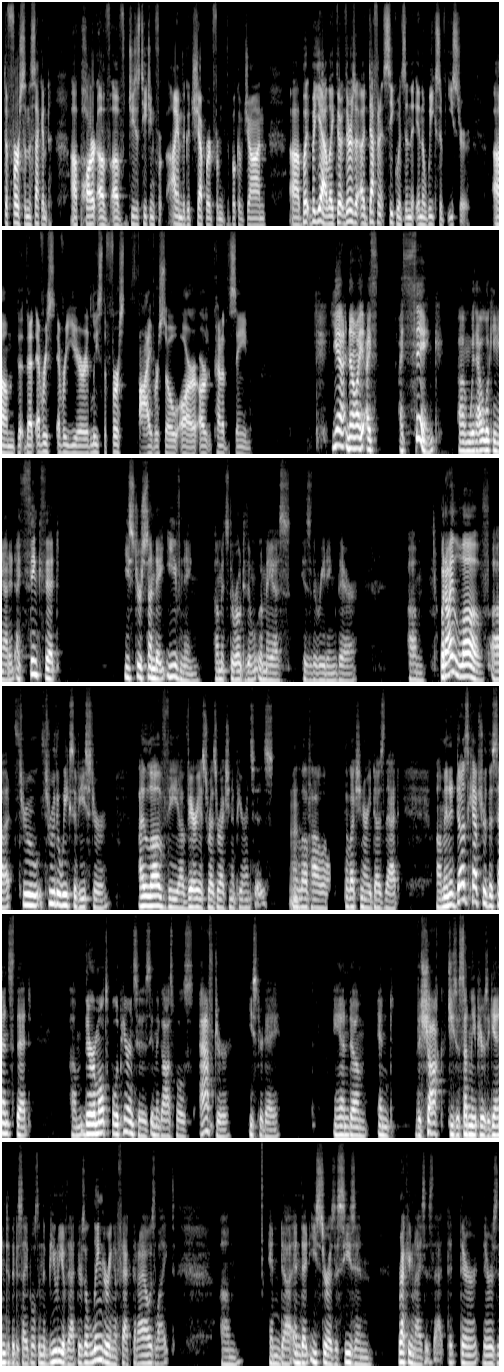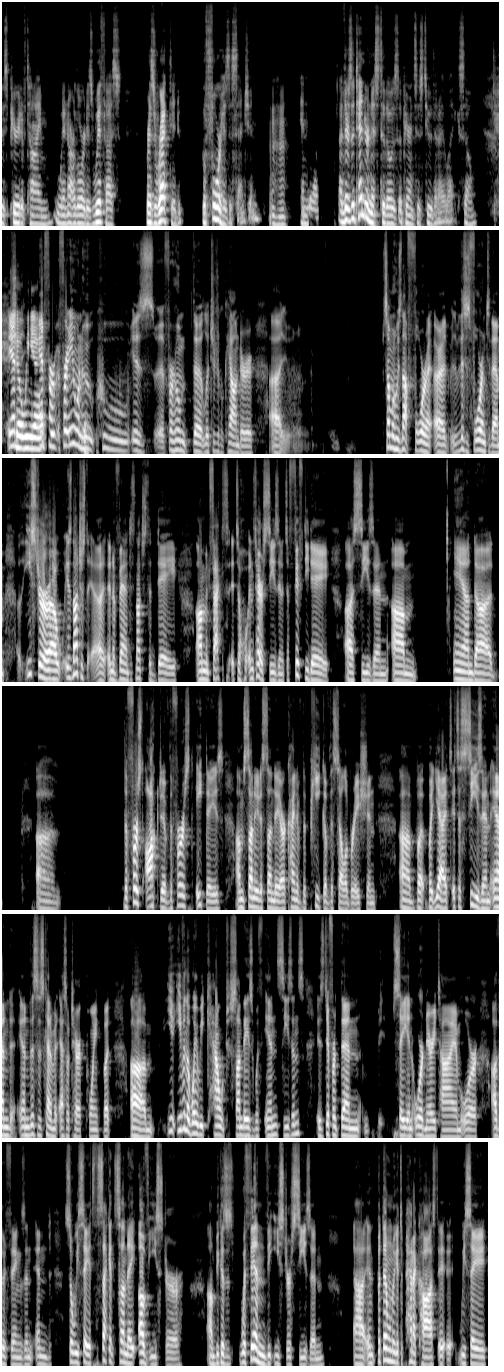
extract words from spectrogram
the first and the second uh, part of of Jesus teaching. For I am the Good Shepherd from the Book of John. Uh, but but yeah, like there, there's a definite sequence in the in the weeks of Easter um, that that every every year, at least the first five or so are are kind of the same. Yeah. No, I I, I think um, without looking at it, I think that Easter Sunday evening, um, it's the road to the Emmaus is the reading there. Um, but I love uh, through through the weeks of Easter, I love the uh, various resurrection appearances. I Mm. love how uh, the lectionary does that, um, and it does capture the sense that um, there are multiple appearances in the Gospels after Easter Day, and um, and the shock Jesus suddenly appears again to the disciples, and the beauty of that. There's a lingering effect that I always liked, um, and uh, and that Easter as a season recognizes that that there there is this period of time when our Lord is with us, resurrected before His ascension, hmm and uh, there's a tenderness to those appearances too that I like. So, And shall we? Uh, and for for anyone who who is uh, for whom the liturgical calendar uh someone who's not foreign uh, this is foreign to them easter uh, is not just uh, an event it's not just a day um in fact it's a whole entire season it's a 50 day uh season um and uh uh the first octave, the first eight days, um, Sunday to Sunday, are kind of the peak of the celebration. But but yeah, it's it's a season, and and this is kind of an esoteric point, but um, even the way we count Sundays within seasons is different than say in ordinary time or other things, and and so we say it's the second Sunday of Easter um, because it's within the Easter season. Uh, and but then when we get to Pentecost, it, it, we say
